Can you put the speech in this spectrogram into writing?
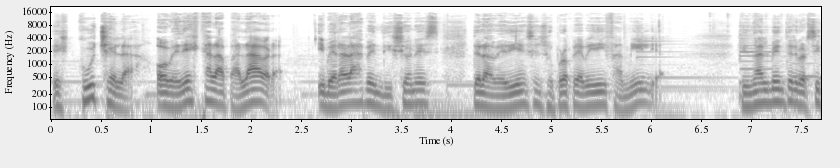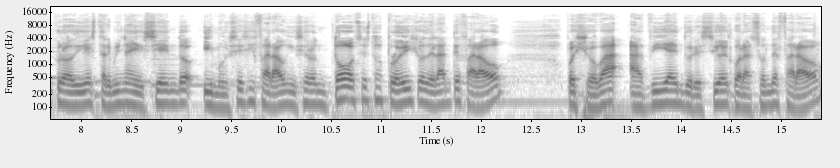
Escúchela, obedezca la palabra y verá las bendiciones de la obediencia en su propia vida y familia. Finalmente el versículo 10 termina diciendo, y Moisés y Faraón hicieron todos estos prodigios delante de Faraón, pues Jehová había endurecido el corazón de Faraón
